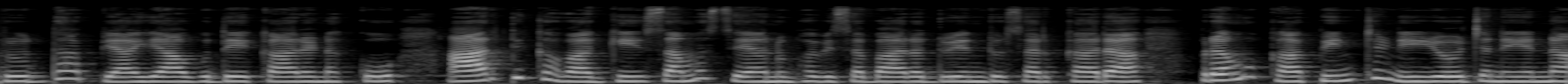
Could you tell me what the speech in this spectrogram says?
ವೃದ್ಧಾಪ್ಯ ಯಾವುದೇ ಕಾರಣಕ್ಕೂ ಆರ್ಥಿಕವಾಗಿ ಸಮಸ್ಯೆ ಅನುಭವಿಸಬಾರದು ಎಂದು ಸರ್ಕಾರ ಪ್ರಮುಖ ಪಿಂಚಣಿ ಯೋಜನೆಯನ್ನು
